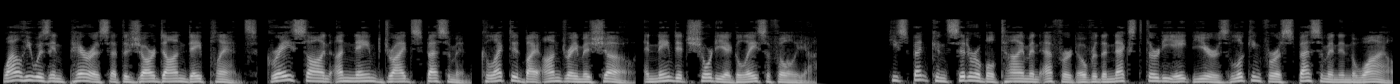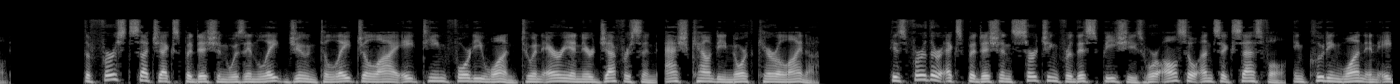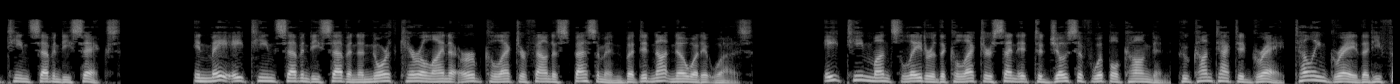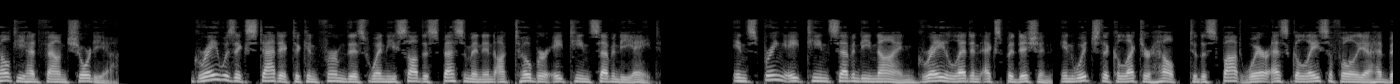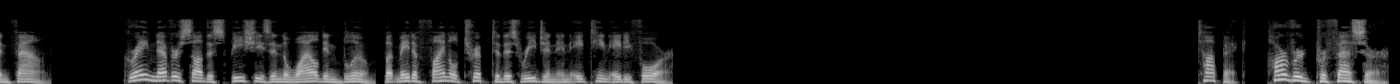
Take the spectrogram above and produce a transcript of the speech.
While he was in Paris at the Jardin des Plantes, Gray saw an unnamed dried specimen, collected by André Michaux, and named it Shortia galacifolia. He spent considerable time and effort over the next 38 years looking for a specimen in the wild. The first such expedition was in late June to late July 1841 to an area near Jefferson, Ashe County, North Carolina. His further expeditions searching for this species were also unsuccessful, including one in 1876. In May 1877 a North Carolina herb collector found a specimen but did not know what it was. Eighteen months later the collector sent it to Joseph Whipple Congdon, who contacted Gray, telling Gray that he felt he had found Shortia. Gray was ecstatic to confirm this when he saw the specimen in October 1878. In spring 1879 Gray led an expedition, in which the collector helped, to the spot where S. galacifolia had been found. Gray never saw the species in the wild in bloom, but made a final trip to this region in 1884. Harvard professor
